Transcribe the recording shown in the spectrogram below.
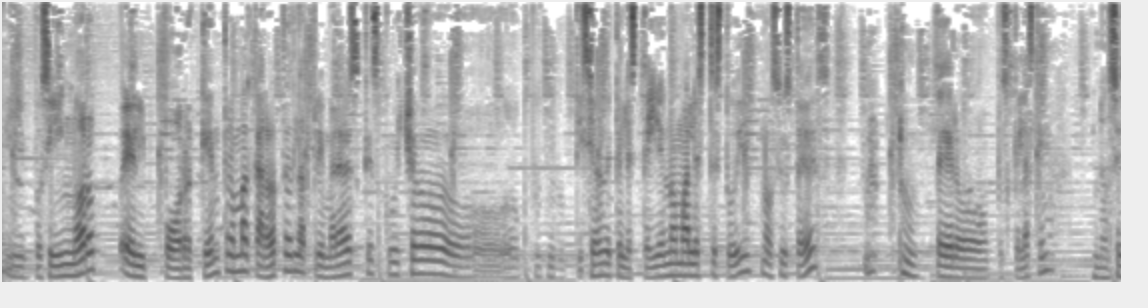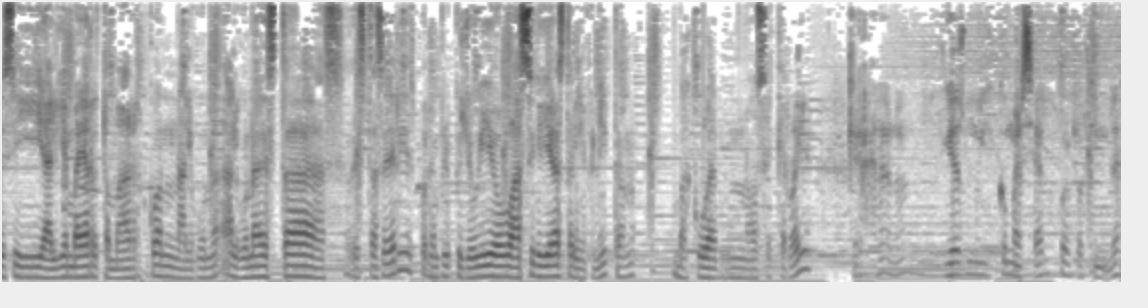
Y pues sí, ignoro el por qué entró en Macarrota. Es la primera vez que escucho pues, noticias de que le esté yendo mal este estudio. No sé ustedes. Pero pues qué lástima. No sé si alguien vaya a retomar con alguna alguna de estas de estas series. Por ejemplo, pues Yu-Gi-Oh va a seguir hasta el infinito, ¿no? Jugar no sé qué rollo. Qué raro, ¿no? Es muy comercial por lo general.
